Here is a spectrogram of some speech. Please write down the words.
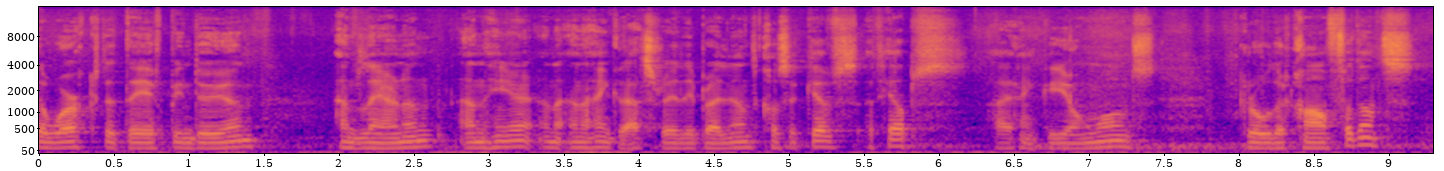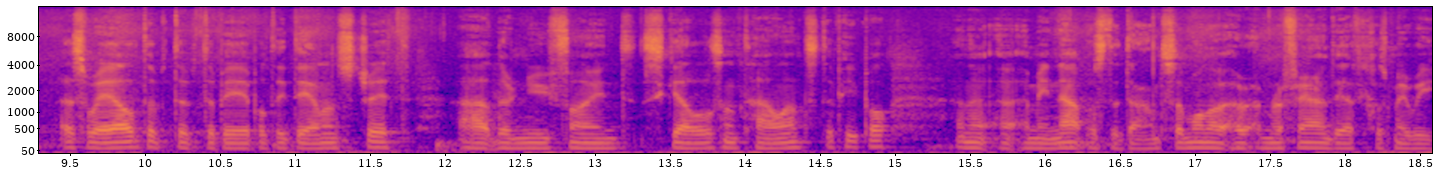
the work that they've been doing and learning in here and, and I think that's really brilliant because it gives it helps I think the young ones grow their confidence as well to, to, to be able to demonstrate uh, their newfound skills and talents to people and uh, I mean that was the dance I'm, on, I'm referring to it because my wee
